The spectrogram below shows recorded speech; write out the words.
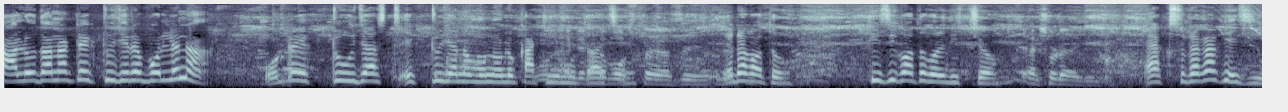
কালো দানাটা একটু যেটা বললে না ওটা একটু জাস্ট একটু যেন মনে হলো কাটিয়ে মতো আছে। এটা কত? কিসি কত করে দিচ্ছ? একশো টাকা কেজি। একশো টাকা কেজি।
